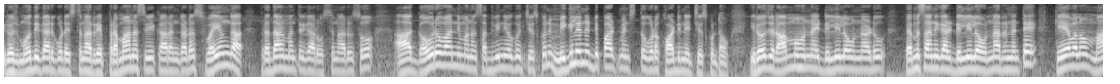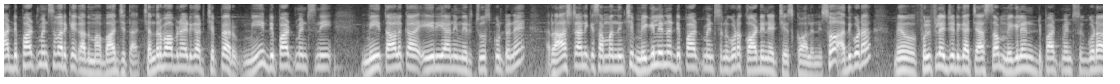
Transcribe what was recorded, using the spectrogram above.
ఈరోజు మోదీ గారు కూడా ఇస్తున్నారు. రేపు ప్రమాణ స్వీకారం కూడా స్వయంగా ప్రధానమంత్రి గారు వస్తున్నారు. సో ఆ గౌరవాన్ని మనం సద్వినియోగం చేసుకొని మిగిలిన డిపార్ట్మెంట్స్తో కూడా కోఆర్డినేట్ చేసుకుంటాం. ఈరోజు రామ్మోహన్ నాయుడు ఢిల్లీలో ఉన్నాడు. పెమ్మసాని గారు ఢిల్లీలో ఉన్నారనంటే కేవలం మా డిపార్ట్మెంట్స్ వరకే కాదు మా బాధ్యత. చంద్రబాబు నాయుడు గారు చెప్పారు మీ డిపార్ట్మెంట్స్ని మీ తాలూకా ఏరియాని మీరు చూసుకుంటూనే రాష్ట్రానికి సంబంధించి మిగిలిన డిపార్ట్మెంట్స్ని కూడా కోఆర్డినేట్ చేసుకోవాలని. సో అది కూడా మేము ఫుల్ ఫ్లెడ్జ్డ్గా చేస్తాం. మిగిలిన డిపార్ట్మెంట్స్ కూడా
